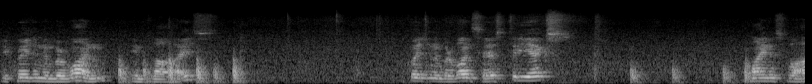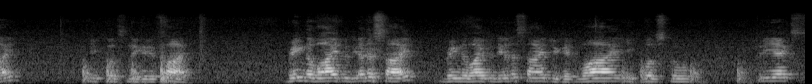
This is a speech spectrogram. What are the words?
Equation number 1 implies, equation number 1 says 3x minus y equals negative 5. Bring the y to the other side, bring the y to the other side, you get y equals to 3x.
